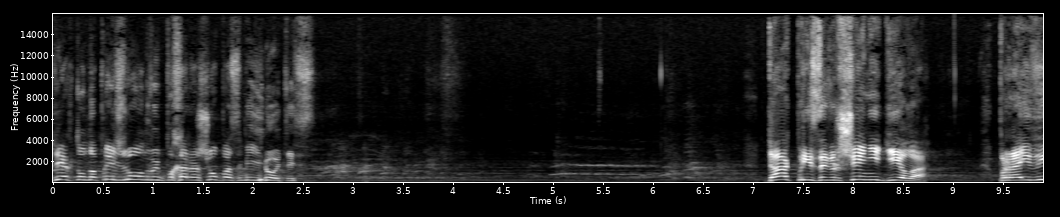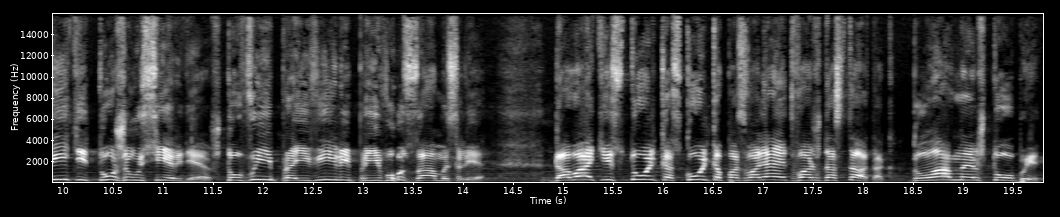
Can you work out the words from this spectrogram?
Те, кто напряжен, вы хорошо посмеетесь. Так, при завершении дела проявите тоже усердие, что вы проявили при его замысле. Давайте столько, сколько позволяет ваш достаток. Главное, чтобы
